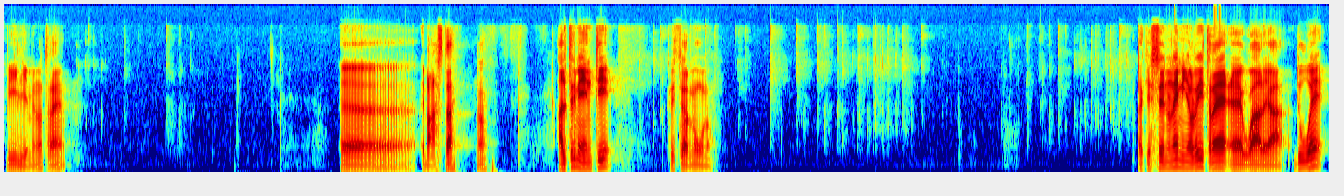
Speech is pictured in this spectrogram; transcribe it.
biglie meno 3, eh, e basta, no? Altrimenti return 1. Perché se non è minore di 3 è uguale a 2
